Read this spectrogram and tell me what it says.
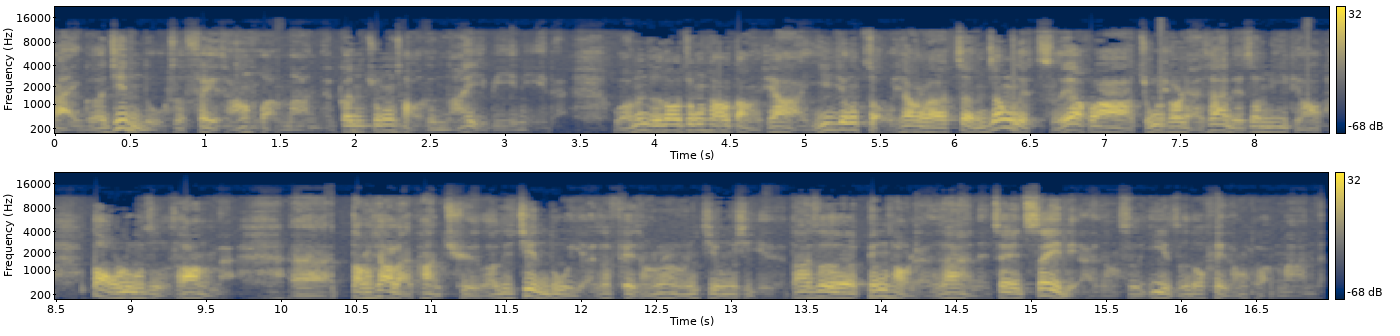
改革进度是非常缓慢的，跟中超是难以比拟的。我们知道，中超当下已经走向了真正的职业化足球联赛的这么一条道路之上的。呃，当下来看，取得的进度也是非常让人惊喜的。但是，乒超联赛呢，在这一点上是一直都非常缓慢的。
